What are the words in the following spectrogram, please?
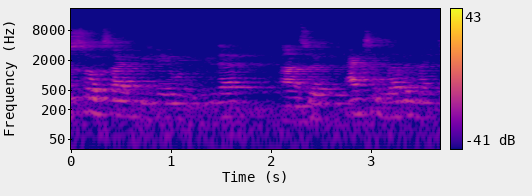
I'm so excited to be able to do that. Uh, so Acts 11, 19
